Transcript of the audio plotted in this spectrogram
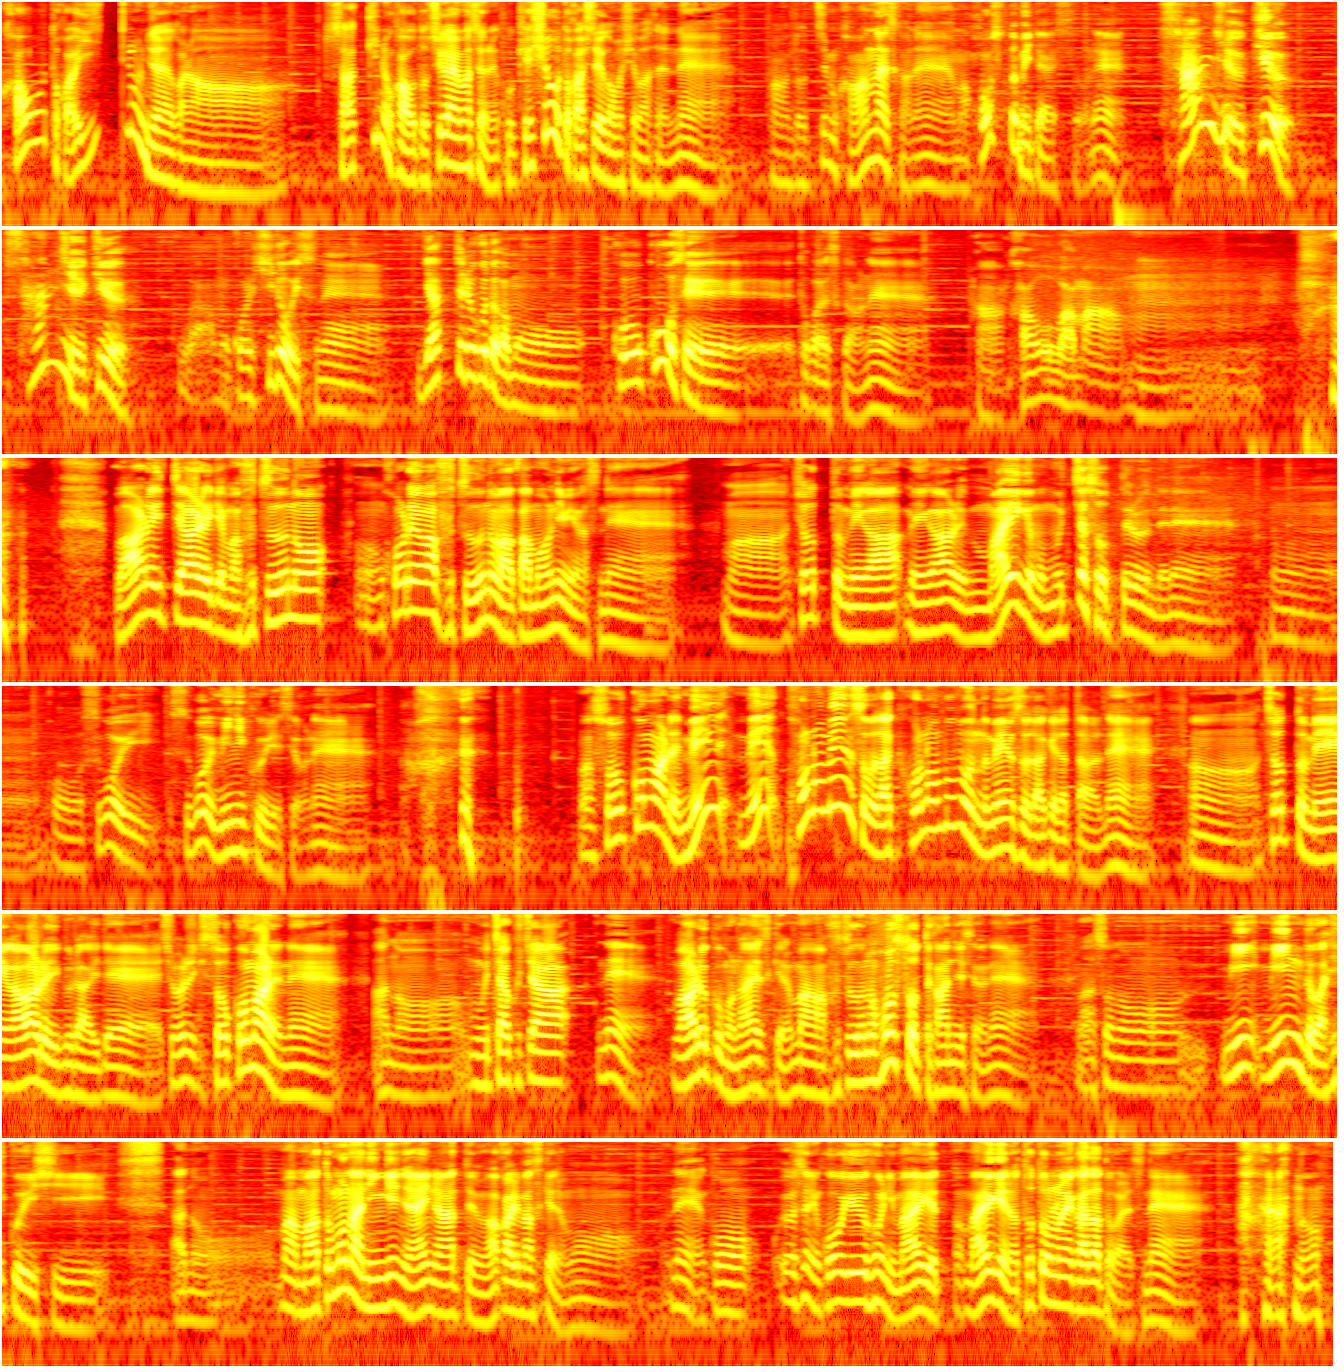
顔とかいってるんじゃないかな。さっきの顔と違いますよね。これ化粧とかしてるかもしれませんね。まあ、どっちも変わんないですかね。まあ、ホストみたいですよね。39!39! 39うわ、もうこれひどいっすね。やってることがもう、高校生とかですからね。あ、顔はまあ、うん。悪いっちゃ悪いけど、まあ普通の、これは普通の若者に見えますね。まあ、ちょっと目が、目が悪い。眉毛もむっちゃ反ってるんでね。うん、こう、すごい、すごい見にくいですよね。まあそこまで、目、目、この面相だけ、この部分の面相だけだったらね、うん、ちょっと目が悪いぐらいで、正直そこまでね、あのむちゃくちゃね、悪くもないですけど、まあ普通のホストって感じですよね。まあその、民度は低いし、あの、まあまともな人間じゃないなっていうのは分かりますけども、ね、こう、要するにこういうふうに眉毛、眉毛の整え方とかですね、あの、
